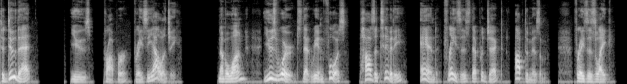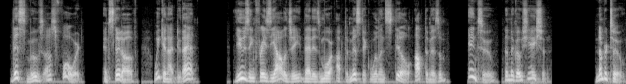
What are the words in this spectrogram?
To do that, use proper phraseology. Number one, use words that reinforce positivity and phrases that project optimism. Phrases like, this moves us forward, instead of, we cannot do that. Using phraseology that is more optimistic will instill optimism into the negotiation. Number two,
